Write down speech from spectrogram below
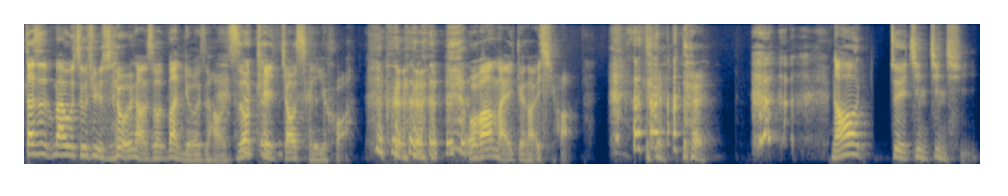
但是卖不出去，所以我想说，慢留着好，之后可以教陈一滑。我帮他买一个，然后一起滑。对对。然后最近近期。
